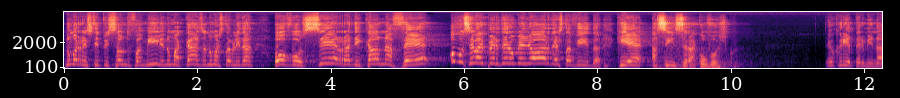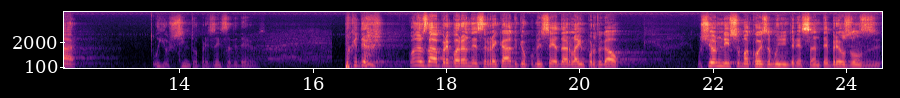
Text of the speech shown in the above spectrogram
numa restituição de família, numa casa, numa estabilidade? Ou você é radical na fé, ou você vai perder o melhor desta vida, que é assim será convosco. Eu queria terminar. Ui, eu sinto a presença de Deus. Porque Deus, quando eu estava preparando esse recado que eu comecei a dar lá em Portugal, o Senhor me disse uma coisa muito interessante, Hebreus 11,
